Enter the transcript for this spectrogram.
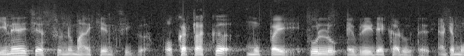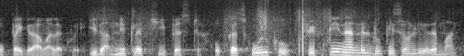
ఈయన చేస్తుండే మనకేం సిగ్గు? ఒక ట్రక్ ముప్పై స్కూళ్ళు ఎవ్రీడే కడుగుతుంది. అంటే ముప్పై గ్రామాలకు ఇది అన్నిట్లో చీపెస్ట్ ఒక్క స్కూల్కు fifteen hundred rupees only the month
